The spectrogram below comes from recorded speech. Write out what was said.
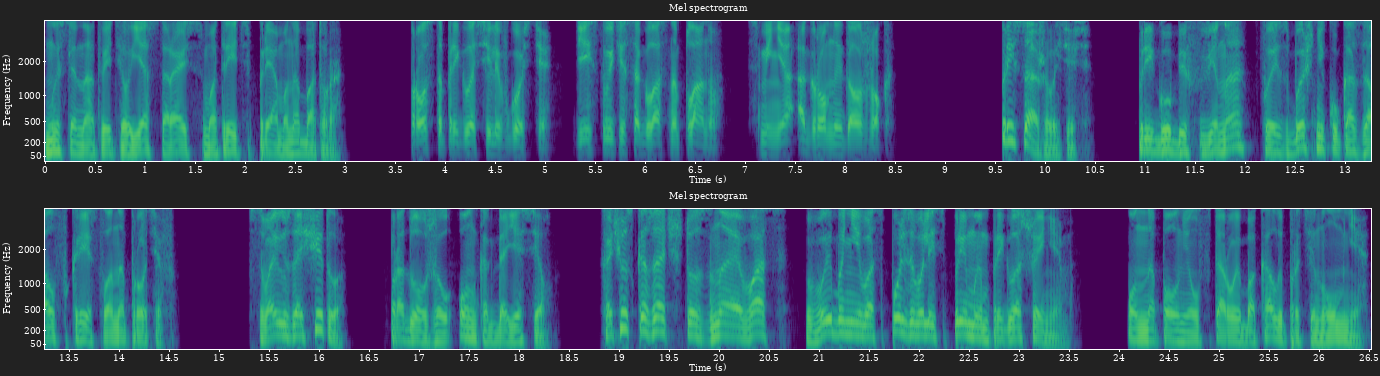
мысленно ответил я, стараясь смотреть прямо на Батура. «Просто пригласили в гости. Действуйте согласно плану. С меня огромный должок». «Присаживайтесь». Пригубив вина, ФСБшник указал в кресло напротив. «В свою защиту», – продолжил он, когда я сел, – «хочу сказать, что, зная вас, вы бы не воспользовались прямым приглашением». Он наполнил второй бокал и протянул мне.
